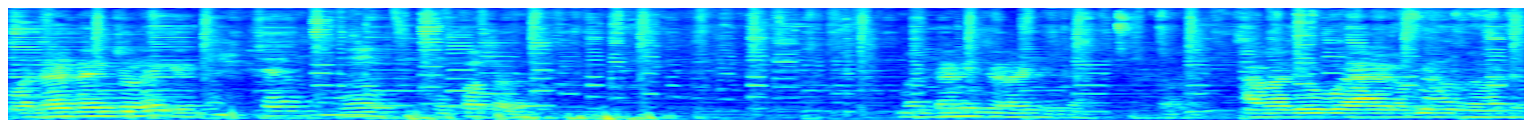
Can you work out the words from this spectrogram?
વધારે ટાઈમ ચલાવી ગયો બધાની ચલાવી દીધા આ બાજુ કોઈ આવે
